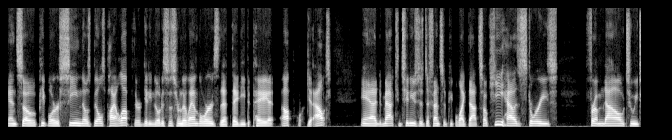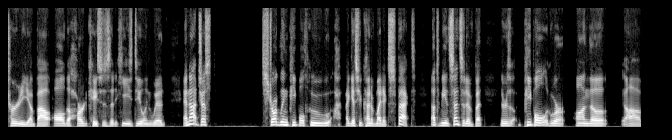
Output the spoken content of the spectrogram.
And so people are seeing those bills pile up. They're getting notices from their landlords that they need to pay it up or get out. And Matt continues his defense of people like that. So he has stories from now to eternity about all the hard cases that he's dealing with, and not just struggling people who I guess you kind of might expect not to be insensitive, but there's people who are on the uh,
